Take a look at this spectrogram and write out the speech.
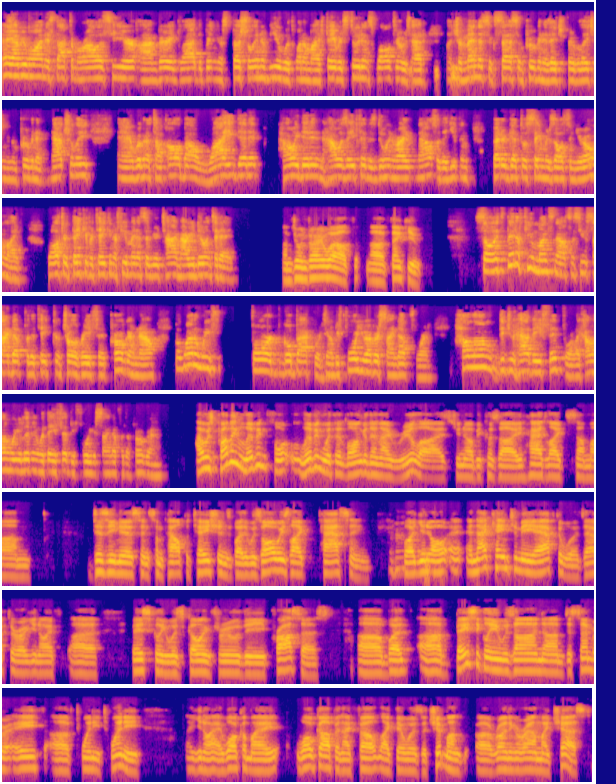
Hey everyone, it's Dr. Morales here. I'm very glad to bring you a special interview with one of my favorite students, Walter, who's had a tremendous success improving his atrial fibrillation and improving it naturally. And we're going to talk all about why he did it, how he did it, and how his AFib is doing right now so that you can better get those same results in your own life. Walter, thank you for taking a few minutes of your time. How are you doing today? I'm doing very well. Uh, thank you. So it's been a few months now since you signed up for the Take Control of AFib program now, but why don't we forward, go backwards, you know, before you ever signed up for it, how long did you have AFib for? Like how long were you living with AFib before you signed up for the program? I was probably living for living with it longer than I realized, you know, because I had like some um, dizziness and some palpitations, but it was always like passing. Mm-hmm. But you know, and, and, that came to me afterwards. After you know, I uh, basically was going through the process. Uh, but uh, basically, it was on um, December 8th of 2020. Uh, you know, I woke up my woke up and I felt like there was a chipmunk uh, running around my chest,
